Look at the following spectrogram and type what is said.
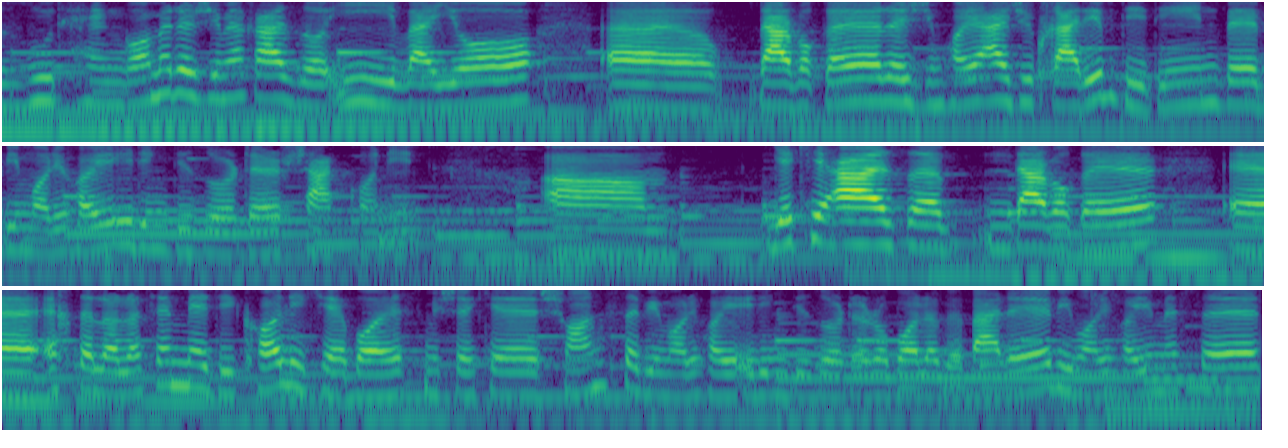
زود هنگام رژیم غذایی و یا در واقع رژیم های عجیب غریب دیدین به بیماری های eating disorder شک کنین. یکی از در واقع اختلالات medical ی که باعث میشه که شانس بیماری های eating disorder رو بالا ببره بیماری های مثل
